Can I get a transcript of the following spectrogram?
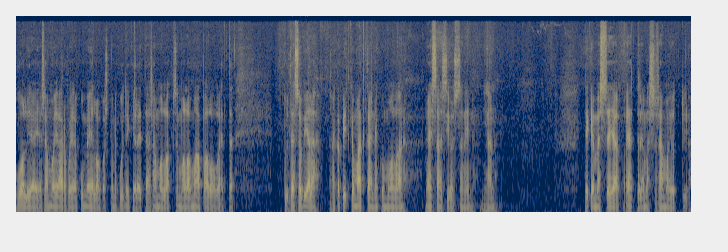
huolia ja samoja arvoja kuin meillä on, koska me kuitenkin eletään samalla, samalla maapallolla. Että kyllä tässä on vielä aika pitkä matka ennen kuin me ollaan näissä asioissa niin ihan tekemässä ja ajattelemassa samoja juttuja.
